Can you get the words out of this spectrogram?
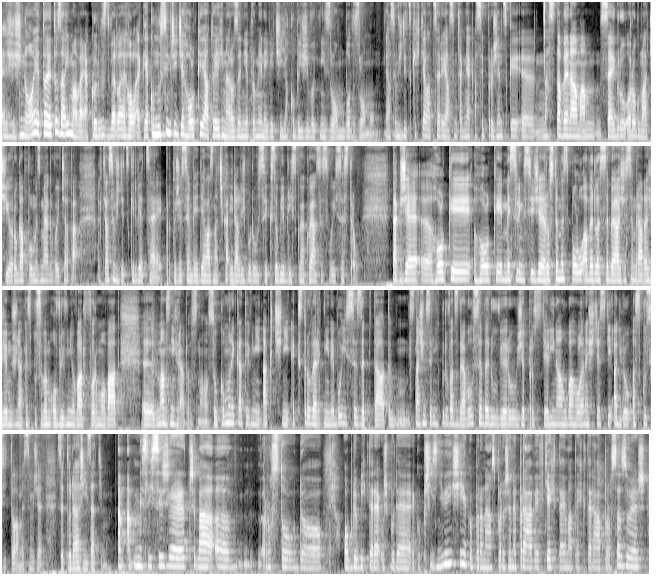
Ježiš, no, je to, je to zajímavé, jako růst vedle holek. Jako musím říct, že holky a to jejich narození je pro mě největší jakoby životní zlom, bod zlomu. Já jsem vždycky chtěla dcery, já jsem tak nějak asi pro žensky e, nastavená, mám ségru o rok mladší, o rok a půl, my jsme jak dvojčata. A chtěla jsem vždycky dvě dcery, protože jsem věděla, značka Ida, když budou si k sobě blízko jako já se svojí sestrou. Takže eh, holky, holky, myslím si, že rosteme spolu a vedle sebe a že jsem ráda, že je můžu nějakým způsobem ovlivňovat, formovat. Eh, mám z nich radost. No. Jsou komunikativní, akční, extrovertní, nebojí se zeptat. Snažím se v nich budovat zdravou sebedůvěru, že prostě líná huba hole neštěstí, ať jdou a zkusí to. A myslím, že se to daří zatím. A, a myslíš si, že třeba uh, rostou do období, které už bude jako příznivější, jako pro nás, pro ženy právě v těch tématech, které která prosazuješ,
